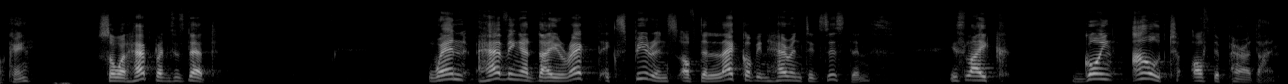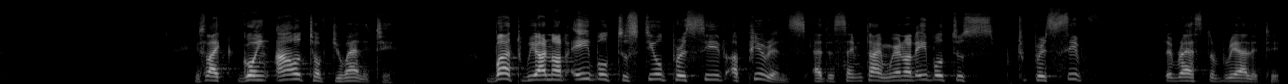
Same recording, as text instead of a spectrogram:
Okay? So what happens is that when having a direct experience of the lack of inherent existence is like going out of the paradigm. It's like going out of duality. But we are not able to still perceive appearance at the same time. We are not able to, to perceive the rest of reality.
